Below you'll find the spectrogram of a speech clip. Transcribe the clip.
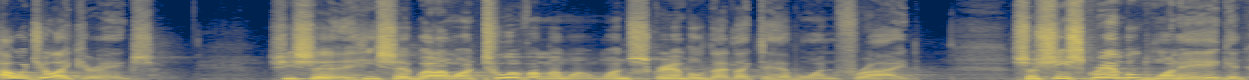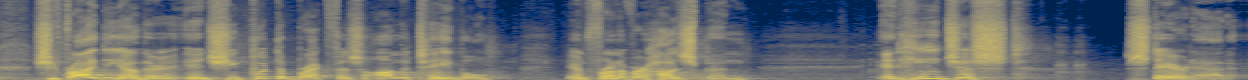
how would you like your eggs? She said, he said, Well, I want two of them. I want one scrambled. I'd like to have one fried. So she scrambled one egg and she fried the other, and she put the breakfast on the table in front of her husband, and he just stared at it.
